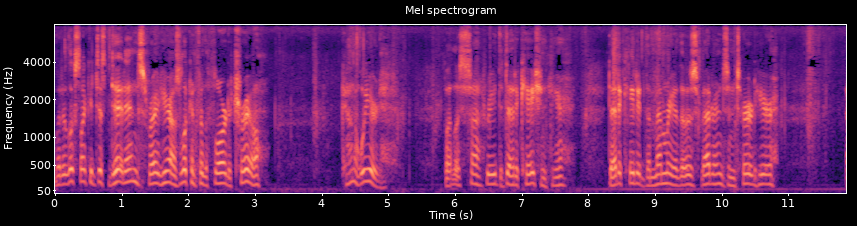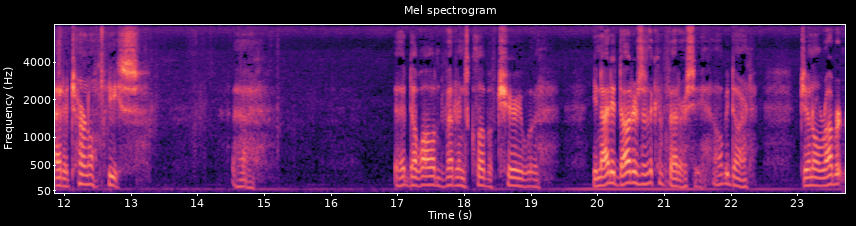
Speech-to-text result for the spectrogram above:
But it looks like it just dead ends right here. I was looking for the Florida Trail. Kind of weird. But let's uh, read the dedication here. Dedicated to the memory of those veterans interred here at eternal peace. Uh, Ed Dewald Veterans Club of Cherrywood. United Daughters of the Confederacy. I'll be darned. General Robert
